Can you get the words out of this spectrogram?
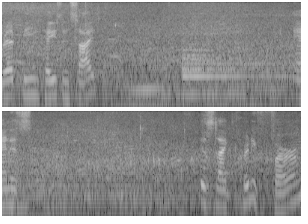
Red bean paste inside. And it's it's like pretty firm.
